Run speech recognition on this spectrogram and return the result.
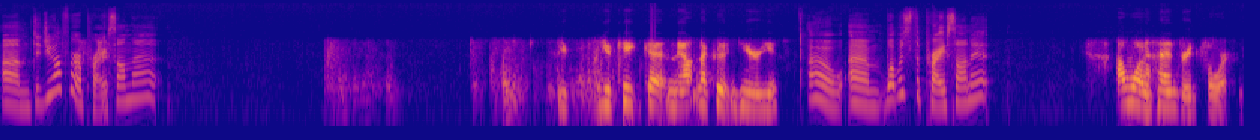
Um, did you offer a price on that? You you keep cutting out and I couldn't hear you. Oh, um, what was the price on it? I want a hundred for it.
